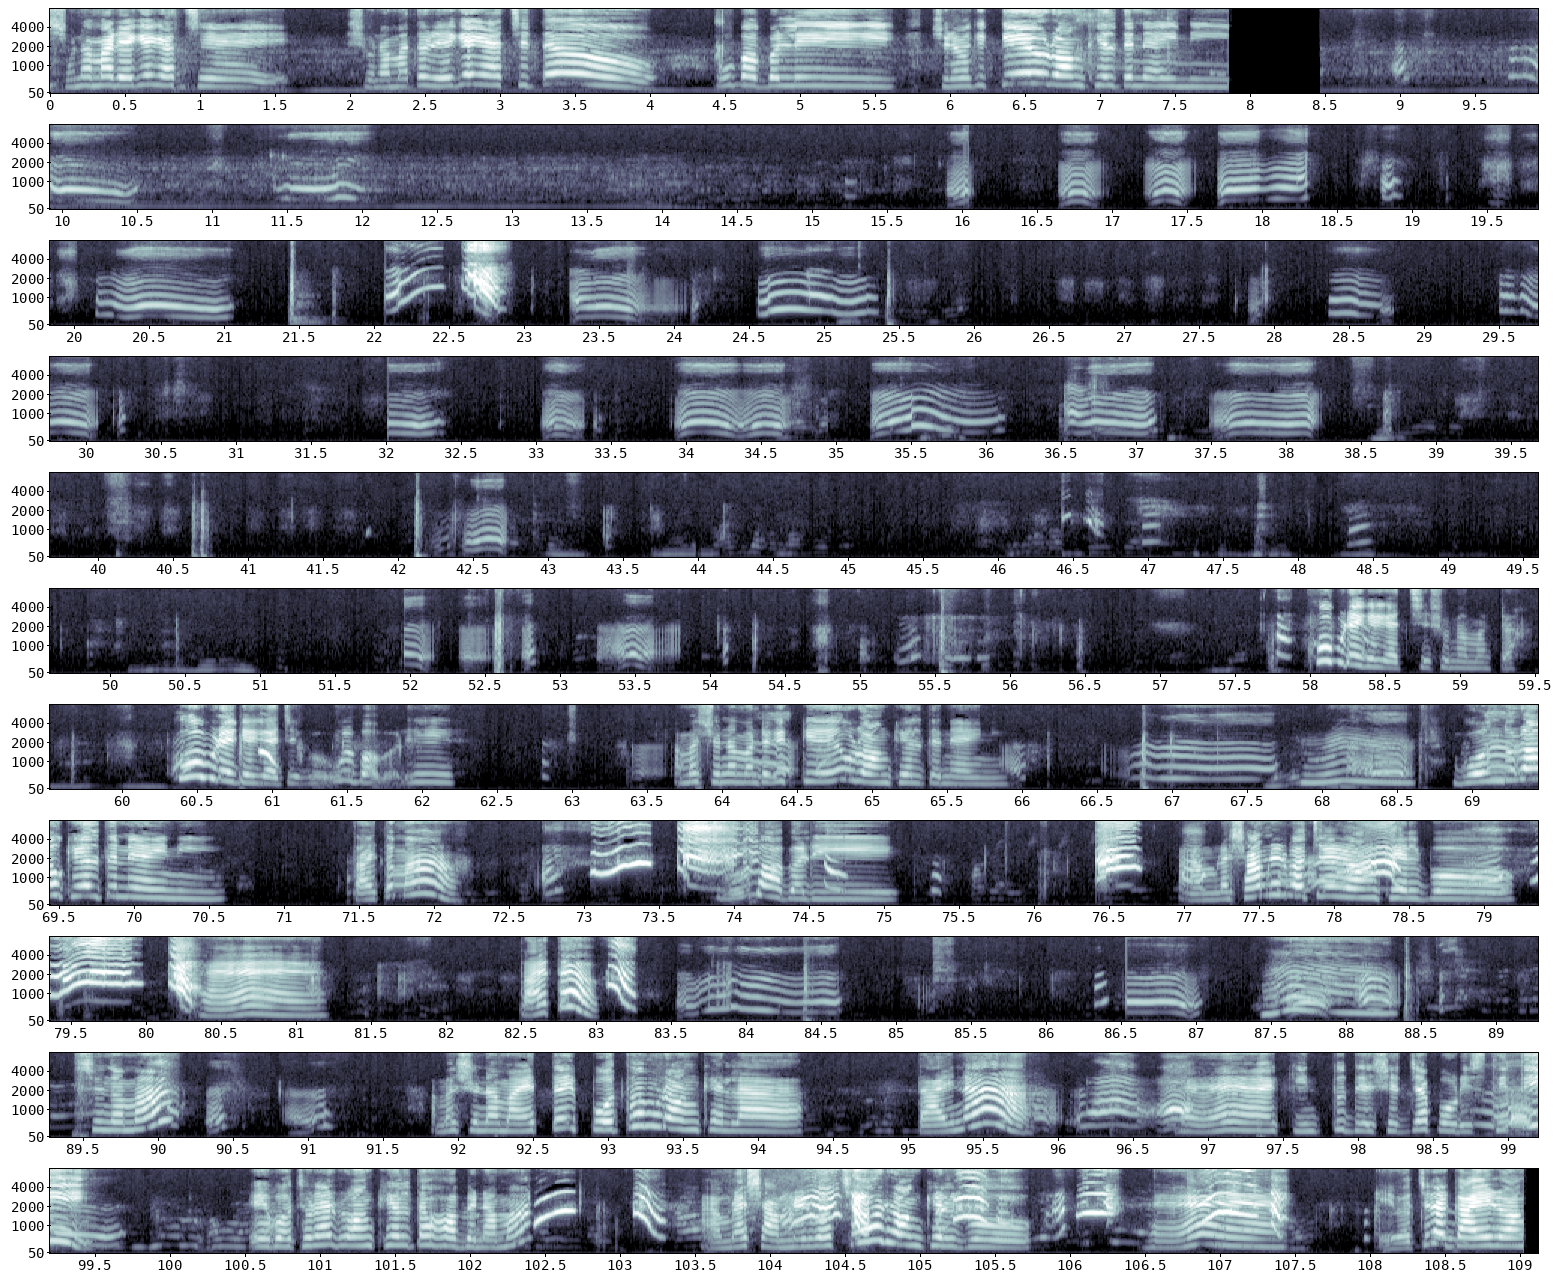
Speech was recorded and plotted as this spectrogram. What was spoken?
সোনামা রেগে গেছে। সোনামা তো রেগে গেছে তো। ও বাবলি, সোনামাকে কেউ রং খেলতে নেয়নি। খুব রেগে গেছে সোনামাটা খুব রেগে গেছে গো, ওর বাবা আমার সোনামাটাকে কেউ রং খেলতে নেয়নি। বন্ধুরাও খেলতে নেয়নি। তাই তো মা। ও বাবা রে আমরা সামনের বছরের রং খেলব। হ্যাঁ। তাই তো? সোনামা আমার সোনা মায়ের তো এই প্রথম রং খেলা। তাই না? হ্যাঁ কিন্তু দেশের যা পরিস্থিতি, এবছর আর রং খেলতে হবে না মা। আমরা সামনের বছর রং খেলব। হ্যাঁ এবছর গায়ে রং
